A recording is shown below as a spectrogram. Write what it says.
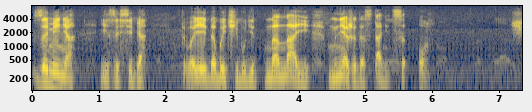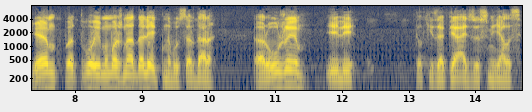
за меня и за себя. Твоей добычей будет Нанаи, мне же достанется он». «Чем, по-твоему, можно одолеть Навусардара? Оружием или Талкиза опять засмеялась.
